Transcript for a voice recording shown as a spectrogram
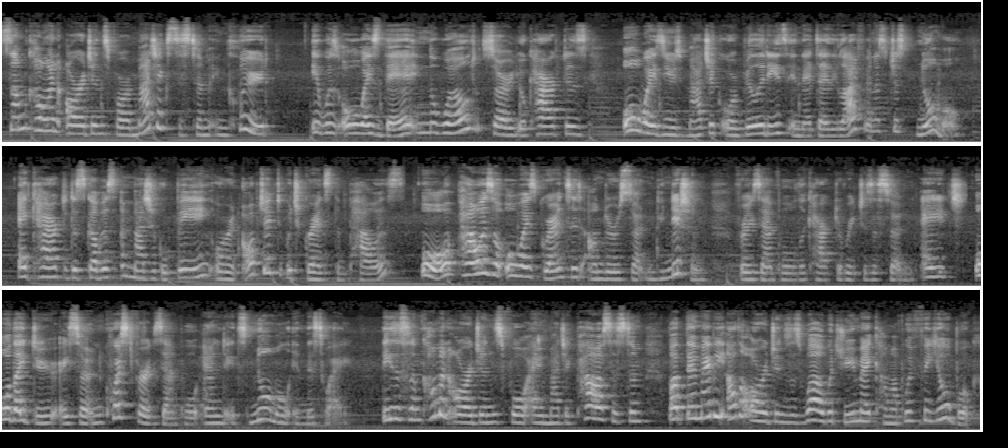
Some common origins for a magic system include it was always there in the world, so your characters always use magic or abilities in their daily life and it's just normal. A character discovers a magical being or an object which grants them powers, or powers are always granted under a certain condition. For example, the character reaches a certain age, or they do a certain quest, for example, and it's normal in this way. These are some common origins for a magic power system, but there may be other origins as well which you may come up with for your book.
